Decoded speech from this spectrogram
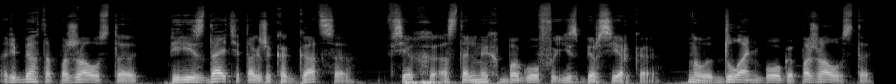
ребята, пожалуйста, переиздайте так же, как Гатса, всех остальных богов из Берсерка. Ну, длань бога, пожалуйста.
